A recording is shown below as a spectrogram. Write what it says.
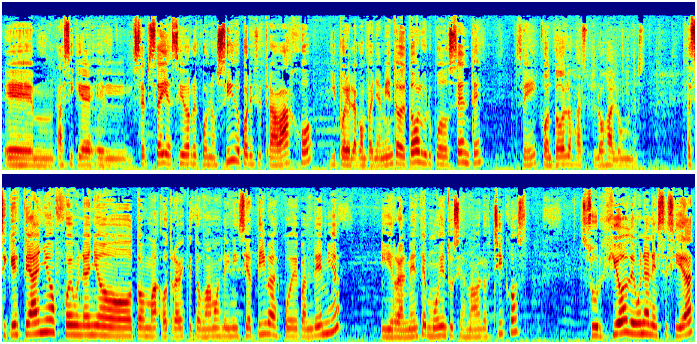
Eh, así que el CEP6 ha sido reconocido por ese trabajo y por el acompañamiento de todo el grupo docente, ¿sí? con todos los, los alumnos. Así que este año fue un año otra vez que tomamos la iniciativa después de pandemia y realmente muy entusiasmados los chicos. Surgió de una necesidad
